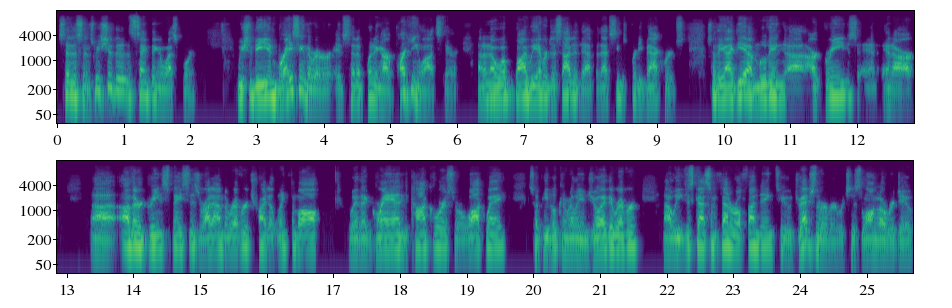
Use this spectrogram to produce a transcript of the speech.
citizens. We should do the same thing in Westport we should be embracing the river instead of putting our parking lots there. I don't know what, why we ever decided that, but that seems pretty backwards. So the idea of moving uh, our greens and, and our uh, other green spaces right on the river, trying to link them all with a grand concourse or walkway so people can really enjoy the river. Uh, we just got some federal funding to dredge the river, which is long overdue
